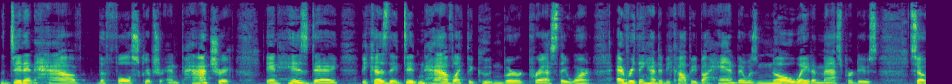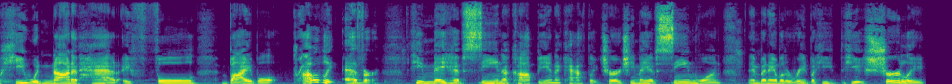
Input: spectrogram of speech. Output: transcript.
didn't have the full scripture. And Patrick, in his day, because they didn't have like the Gutenberg press, they weren't, everything had to be copied by hand. There was no way to mass produce. So he would not have had a full Bible probably ever. He may have seen a copy in a Catholic church. He may have seen one and been able to read, but he, he surely,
